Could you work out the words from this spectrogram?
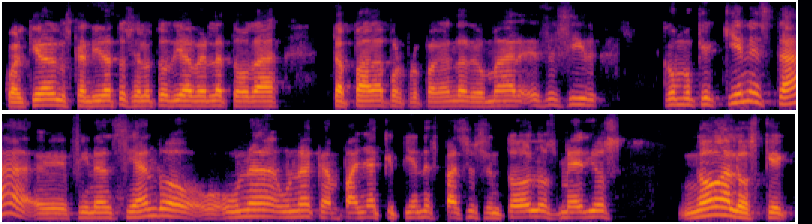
cualquiera de los candidatos y al otro día verla toda tapada por propaganda de Omar. Es decir, como que quién está financiando una, una campaña que tiene espacios en todos los medios, no a los que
